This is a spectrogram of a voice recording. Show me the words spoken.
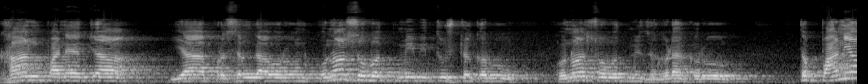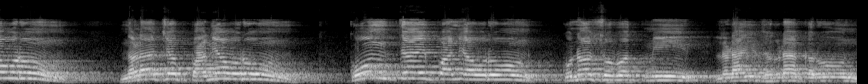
घाण पाण्याच्या या प्रसंगावरून कोणासोबत मी वितुष्ट करू कोणासोबत मी झगडा करू तर पाण्यावरून नळाच्या पाण्यावरून कोणत्याही पाण्यावरून कुणासोबत मी लढाई झगडा करून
